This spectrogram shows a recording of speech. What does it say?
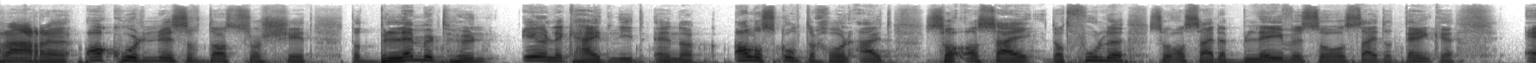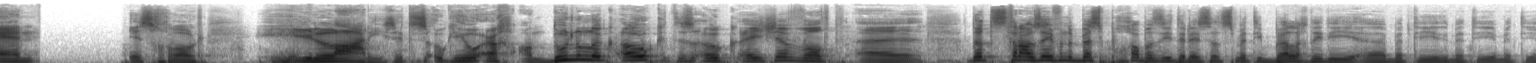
rare awkwardness of dat soort shit. Dat belemmert hun eerlijkheid niet. En dan, alles komt er gewoon uit zoals zij dat voelen, zoals zij dat beleven, zoals zij dat denken. En is gewoon hilarisch. Het is ook heel erg aandoenlijk ook. Het is ook, weet je, want uh, dat is trouwens een van de beste programma's die er is. Dat is met die Belg die, die, uh, met, die, met, die, met, die,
